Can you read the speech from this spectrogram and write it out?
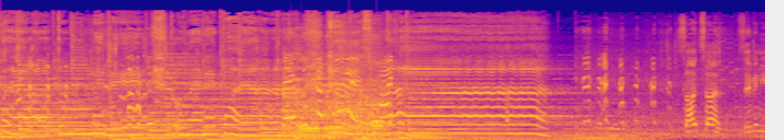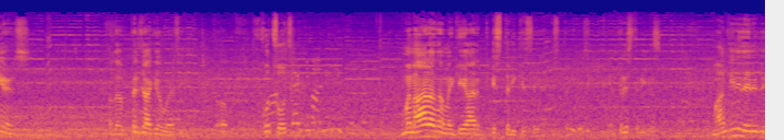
गया तुम मिले तो मैंने पाया सात साल सेवन इयर्स मतलब फिर जाके हुआ ऐसी तो खुद सोच मना रहा था मैं कि यार इस तरीके से इस तरीके से मांग ही नहीं दे रही थी।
